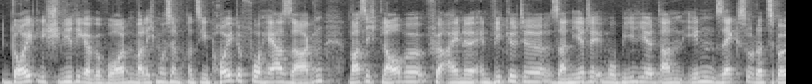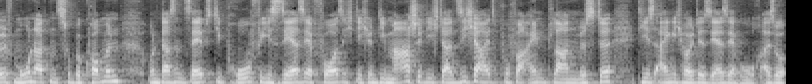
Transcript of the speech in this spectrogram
deutlich schwieriger geworden, weil ich muss im Prinzip heute vorhersagen, was ich glaube, für eine entwickelte, sanierte Immobilie dann in sechs oder zwölf Monaten zu bekommen. Und da sind selbst die Profis sehr, sehr vorsichtig. Und die Marge, die ich da als Sicherheitspuffer einplanen müsste, die ist eigentlich heute sehr, sehr hoch. Also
